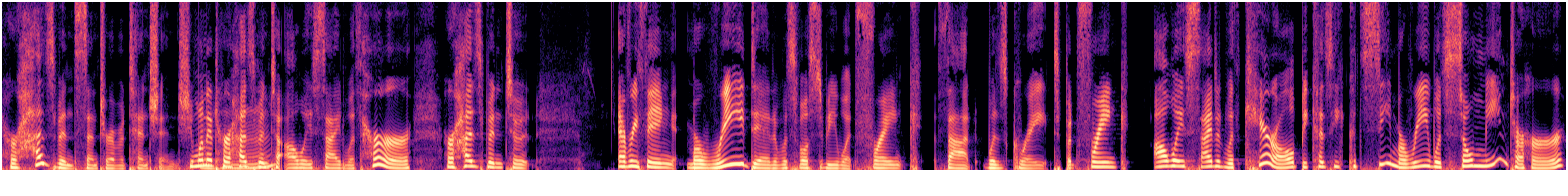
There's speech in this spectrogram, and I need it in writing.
her husband's center of attention. She wanted her husband mm-hmm. to always side with her, her husband to everything Marie did was supposed to be what Frank thought was great, but Frank always sided with Carol because he could see Marie was so mean to her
